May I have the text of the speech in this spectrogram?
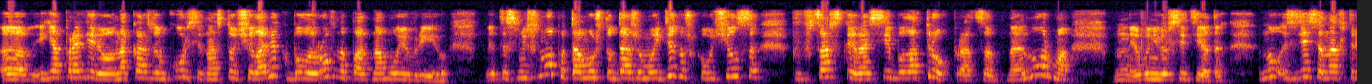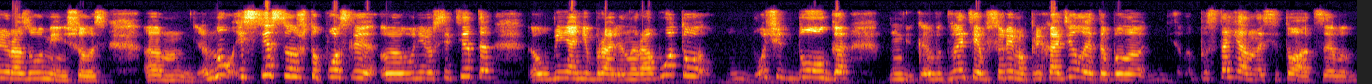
э, я проверила, на каждом курсе на 100 человек было ровно по одному еврею. Это смешно, потому что даже мой дедушка учился, в царской России была трехпроцентная норма в университетах. Ну, здесь она в три раза уменьшилась. Эм, ну, естественно, что после э, университета у меня не брали на работу, очень долго. Знаете, я все время приходила, это было постоянная ситуация,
